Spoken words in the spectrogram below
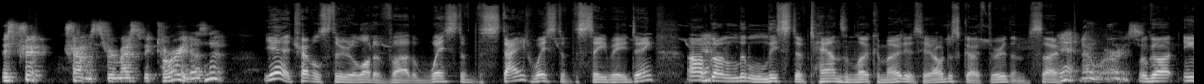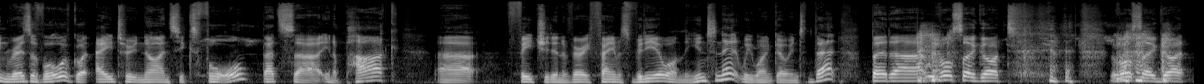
this trip travels through most of Victoria, doesn't it? Yeah, it travels through a lot of uh, the west of the state, west of the CBD. I've Yeah. got a little list of towns and locomotives here. I'll just go through them. So Yeah, no worries. We've got in Reservoir, we've got A2964. That's uh, in a park, uh, featured in a very famous video on the internet. We won't go into that. But uh, we've also got we've also got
